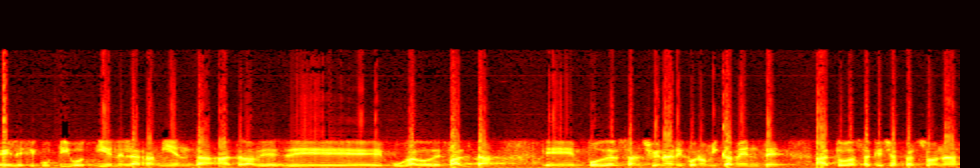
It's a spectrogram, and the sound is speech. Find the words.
el ejecutivo tiene la herramienta a través de juzgado de falta en poder sancionar económicamente a todas aquellas personas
